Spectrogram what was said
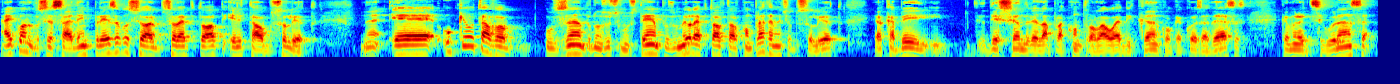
Aí quando você sai da empresa, você olha para o seu laptop, ele está obsoleto. Né? É, o que eu estava usando nos últimos tempos, o meu laptop estava completamente obsoleto, eu acabei deixando ele lá para controlar o webcam, qualquer coisa dessas, câmera de segurança.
